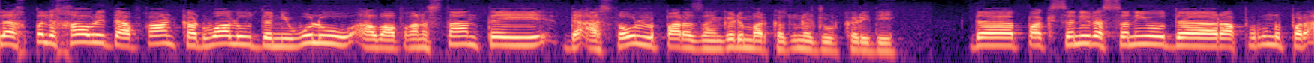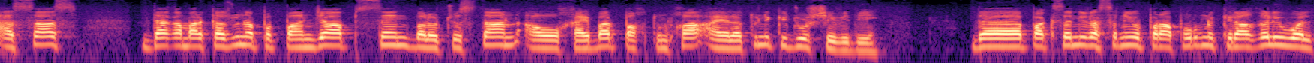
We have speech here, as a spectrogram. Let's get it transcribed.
له خپلې خاورې د افغان کډوالو د نیولو او افغانستان ته یې د استولو لپاره ځانګړي مرکزونه جوړ کړي دي. د پاکستاني رسنیو د راپورونو پر اساس دغه مرکزونه په پنجاب، سند، بلوچستان او خیبر پښتونخوا ایالتونو کې جوړ شوي دي. د پاکستاني رسنیو پر راپورونو کې راغلي ول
